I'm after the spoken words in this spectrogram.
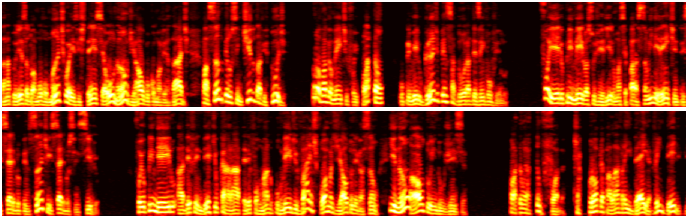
da natureza do amor romântico à existência ou não de algo como a verdade, passando pelo sentido da virtude, provavelmente foi Platão o primeiro grande pensador a desenvolvê-lo. Foi ele o primeiro a sugerir uma separação inerente entre cérebro pensante e cérebro sensível. Foi o primeiro a defender que o caráter é formado por meio de várias formas de autonegação e não autoindulgência. Platão era tão foda que a própria palavra ideia vem dele.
